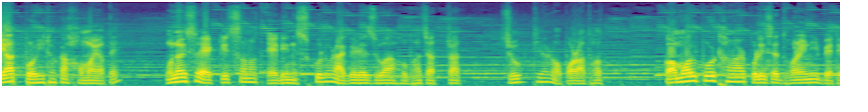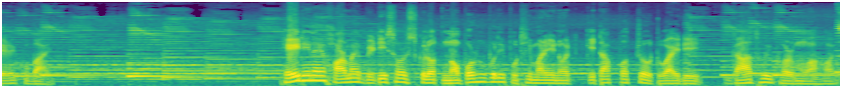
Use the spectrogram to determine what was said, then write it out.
ইয়াত পঢ়ি থকা সময়তে ঊনৈছশ একত্ৰিছ চনত এদিন স্কুলৰ আগেৰে যোৱা শোভাযাত্ৰাত যোগ দিয়াৰ অপৰাধত কমলপুৰ থানাৰ পুলিচে ধৰি নি বেটেৰে কোবায়। সেইদিনাই শৰ্মাই ব্ৰিটিছৰ স্কুলত নপঢ়ো বুলি পুথি মাৰি নৈত কিতাপ পত্ৰ উটুৱাই দি গা ধুই ঘৰমুৱা হয়।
